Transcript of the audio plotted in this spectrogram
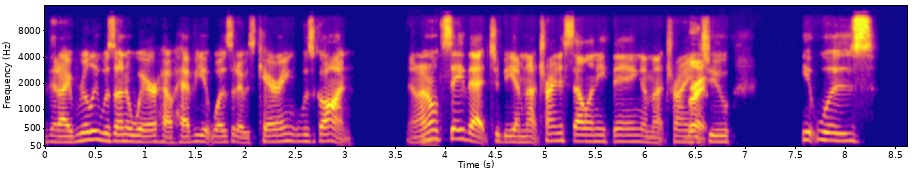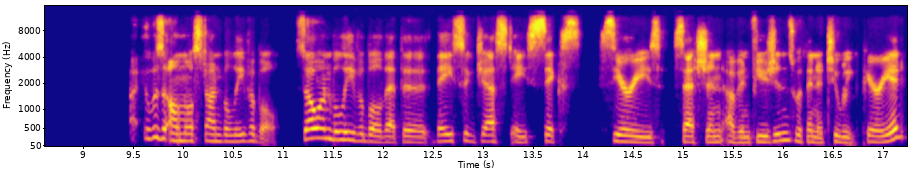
that I really was unaware how heavy it was that I was carrying was gone. And mm. I don't say that to be I'm not trying to sell anything. I'm not trying right. to it was it was almost unbelievable. So unbelievable that the they suggest a 6 series session of infusions within a two week period.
